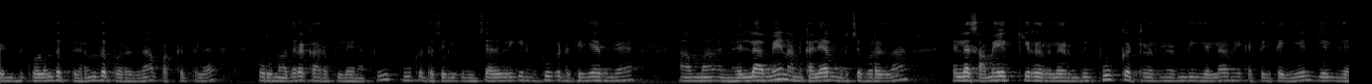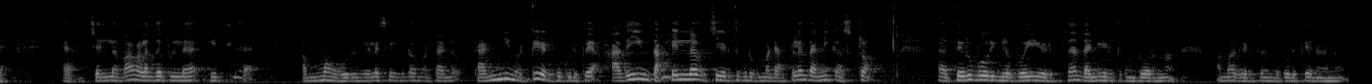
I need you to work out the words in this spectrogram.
ரெண்டு குழந்த பிறந்த பிறகு தான் பக்கத்தில் ஒரு மதுரக்கார பிள்ளை எனக்கு பூக்கட்டை சொல்லி கொடுத்துச்சு. அது வரைக்கும் எனக்கு பூக்கட்டை தெரியாதுங்க. ஆமாம் எல்லாமே நான் கல்யாணம் முடித்த பிறகு தான் எல்லாம் சமைக்கிறதுலேருந்து பூ கட்டுறதுலேருந்து எல்லாமே கற்றுக்கிட்டேன் ஏன்னு கேளுங்க. செல்லமாக வளர்ந்த பிள்ளை வீட்டில் அம்மா ஒரு வேலை செய்ய விட மாட்டாங்க. தண்ணி மட்டும் எடுத்து கொடுப்பேன். அதையும் தலையெல்லாம் வச்சு எடுத்து கொடுக்க மாட்டேன். அப்போல்லாம் தண்ணி கஷ்டம். தெரு போரிங்கில் போய் எடுத்து தான் தண்ணி எடுத்து கொண்டு வரணும். அம்மாவுக்கு எடுத்துகிட்டு வந்து கொடுப்பேன் நான்.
